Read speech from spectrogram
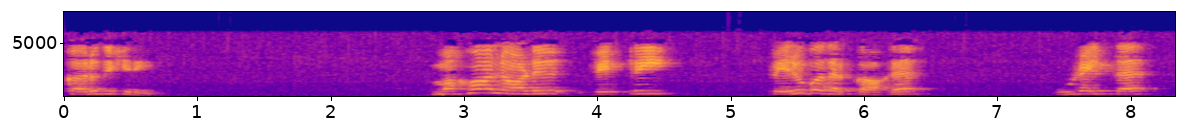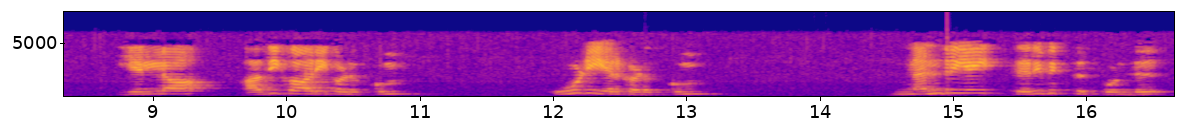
கருதுகிறேன். மகாநாடு வெற்றி பெறுவதற்காக உழைத்த எல்லா அதிகாரிகளுக்கும் ஊழியர்களுக்கும் நன்றியை தெரிவித்துக் கொண்டு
